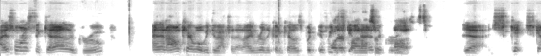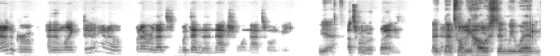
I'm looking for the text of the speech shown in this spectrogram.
I just want us to get out of the group, and then I don't care what we do after that. I really couldn't care less. But if we just get out of the group, bust. yeah, just get just get out of the group, and then like do you know whatever. That's but then the next one, that's when we yeah That's when we win. that, Yeah, that's when we absolutely. host and we win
